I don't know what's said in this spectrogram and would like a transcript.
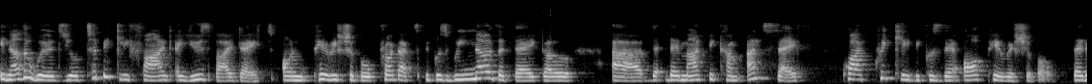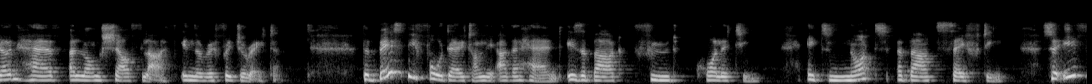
In other words, you'll typically find a use by date on perishable products because we know that they go, uh, that they might become unsafe quite quickly because they are perishable. They don't have a long shelf life in the refrigerator. The best before date, on the other hand, is about food quality. It's not about safety. So if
